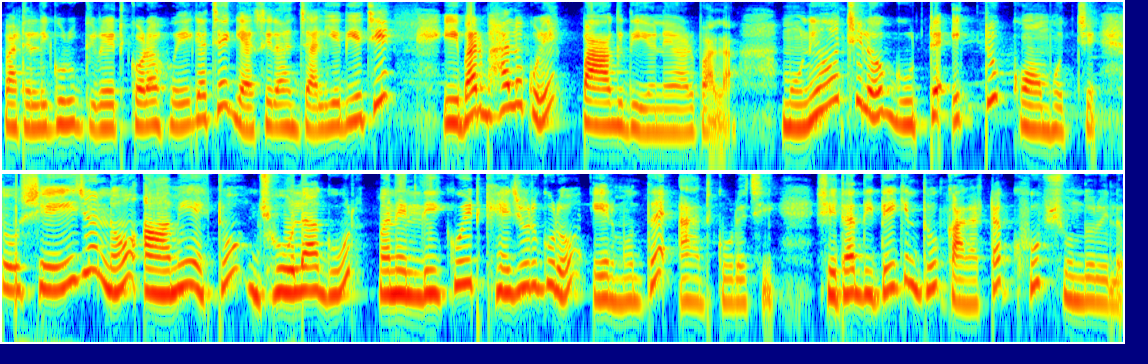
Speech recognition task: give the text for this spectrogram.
পাটালি গুড় গ্রেট করা হয়ে গেছে, গ্যাসের আঁচ জ্বালিয়ে দিয়েছি। এবার ভালো করে পাক দিয়ে নেওয়ার পালা। মনে হচ্ছিল গুড়টা একটু কম হচ্ছে। তো সেই জন্য আমি একটু ঝোলা গুড় মানে লিকুইড খেজুর গুঁড়ো এর মধ্যে অ্যাড করেছি। সেটা দিতেই কিন্তু কালারটা খুব সুন্দর এলো।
